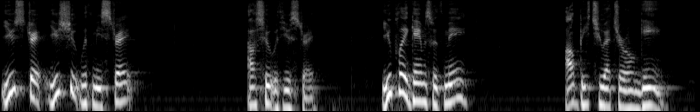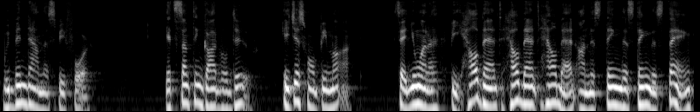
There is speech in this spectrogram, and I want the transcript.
you, straight, you shoot with me straight, I'll shoot with you straight. You play games with me, I'll beat you at your own game. We've been down this before. It's something God will do. He just won't be mocked. Said you want to be hell bent, hell bent, hell bent on this thing, this thing, this thing.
